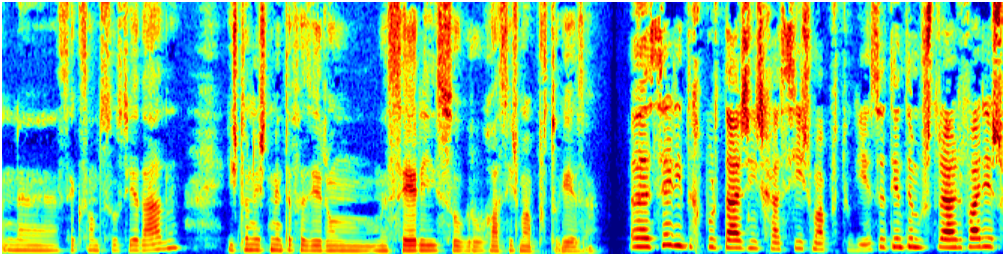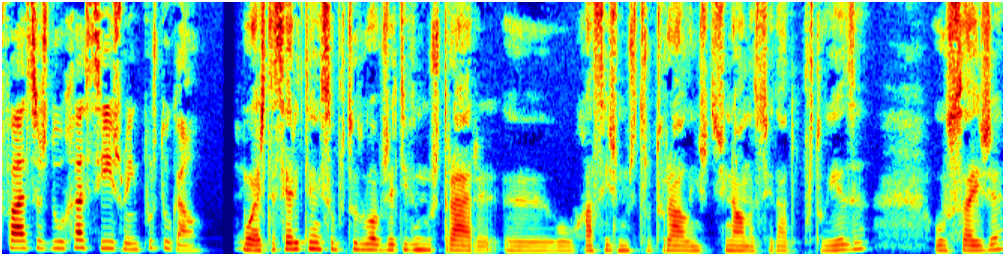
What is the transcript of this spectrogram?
na secção de Sociedade e estou neste momento a fazer um, uma série sobre o racismo à portuguesa. A série de reportagens Racismo à Portuguesa tenta mostrar várias faces do racismo em Portugal. Bom, esta série tem sobretudo o objetivo de mostrar uh, o racismo estrutural e institucional na sociedade portuguesa, ou seja,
